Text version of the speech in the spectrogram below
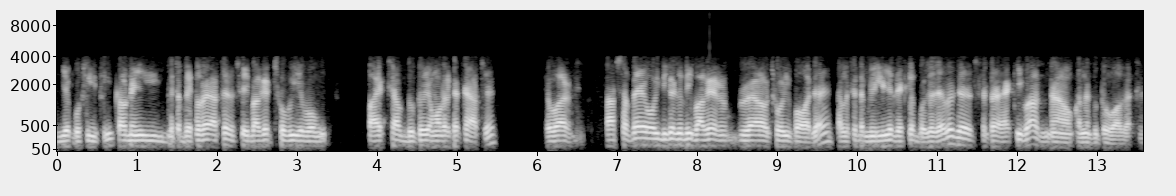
ইয়ে বসিয়েছি। কারণ এই যেটা ভেতরে আছে সেই বাঘের ছবি এবং পায়ের ছাপ দুটোই আমাদের কাছে আছে। এবার তার সাথে ওই দিকে যদি বাঘের ছবি পাওয়া যায়, তাহলে সেটা মিলিয়ে দেখলে বোঝা যাবে যে সেটা একই বাঘ না ওখানে দুটো বাঘ আছে।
